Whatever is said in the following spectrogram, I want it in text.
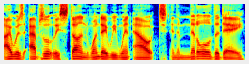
I was absolutely stunned. One day we went out in the middle of the day,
